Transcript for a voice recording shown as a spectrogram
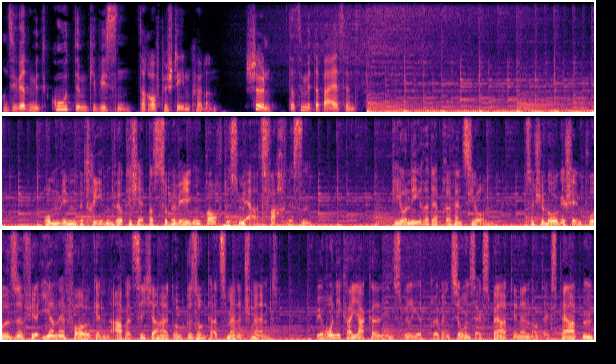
Und Sie werden mit gutem Gewissen darauf bestehen können. Schön, dass Sie mit dabei sind. Um in Betrieben wirklich etwas zu bewegen, braucht es mehr als Fachwissen. Pioniere der Prävention. Psychologische Impulse für Ihren Erfolg in Arbeitssicherheit und Gesundheitsmanagement. Veronika Jackel inspiriert Präventionsexpertinnen und Experten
